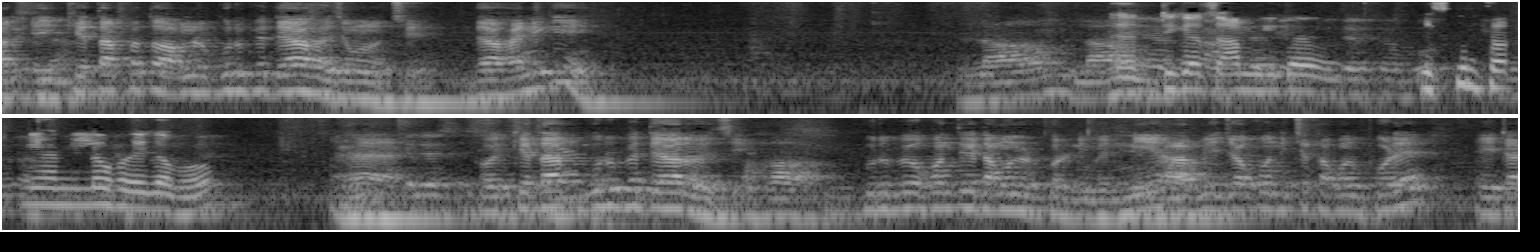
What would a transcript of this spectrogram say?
আর এই কেতাবটা তো আপনার গ্রুপে দেওয়া হয়েছে মনে হচ্ছে। দেওয়া হয়নি কি? লাম লাম। হ্যাঁ ঠিক আছে আমি এটা স্ক্রিনশট নিয়ে নিলেও হয়ে যাব। হ্যাঁ ওই কেতাব গ্রুপে দেওয়া রয়েছে। হ্যাঁ গ্রুপে ওখান থেকে ডাউনলোড করে নেবেন। নিয়ে আপনি যখন ইচ্ছে তখন পড়ে এটা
